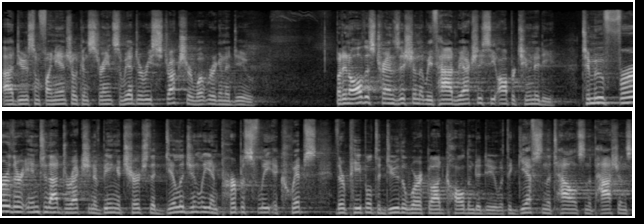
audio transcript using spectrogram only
uh, due to some financial constraints so we had to restructure what we we're going to do. But in all this transition that we've had we actually see opportunity to move further into that direction of being a church that diligently and purposefully equips their people to do the work god called them to do with the gifts and the talents and the passions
